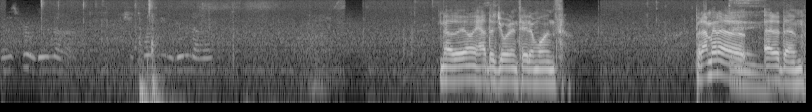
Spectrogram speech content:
20. It was for Luna. She told me Luna. No, they only had the Jordan Tatum ones. But I'm gonna Dang. edit them.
